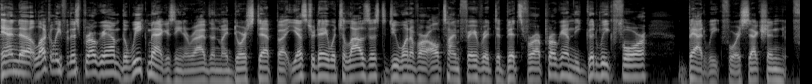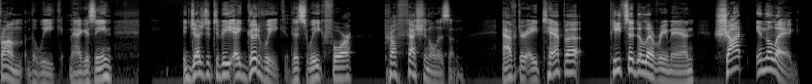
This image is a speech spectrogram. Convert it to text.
And uh, luckily for this program, the Week magazine arrived on my doorstep uh, yesterday, which allows us to do one of our all time favorite bits for our program, the Good Week 4 Bad Week for a section from the Week magazine. It judged it to be a good week this week for professionalism after a Tampa pizza delivery man shot in the leg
